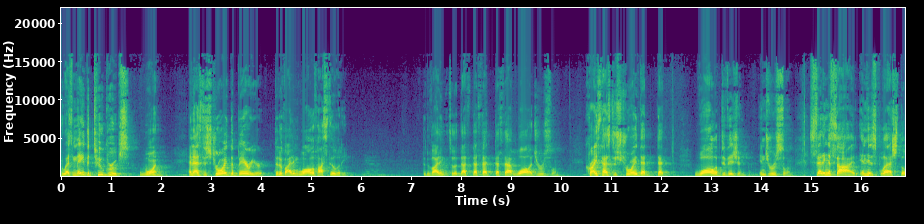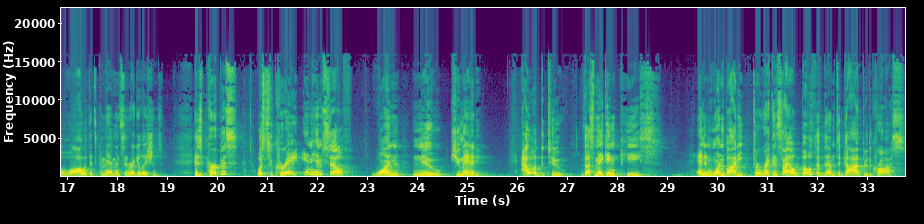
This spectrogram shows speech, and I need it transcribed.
who has made the two groups one and has destroyed the barrier, the dividing wall of hostility. The dividing, so that, that's, that, that's that wall at Jerusalem. Christ has destroyed that, that wall of division in Jerusalem, setting aside in his flesh the law with its commandments and regulations. His purpose was to create in himself one new humanity out of the two, thus making peace and in one body to reconcile both of them to God through the cross,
